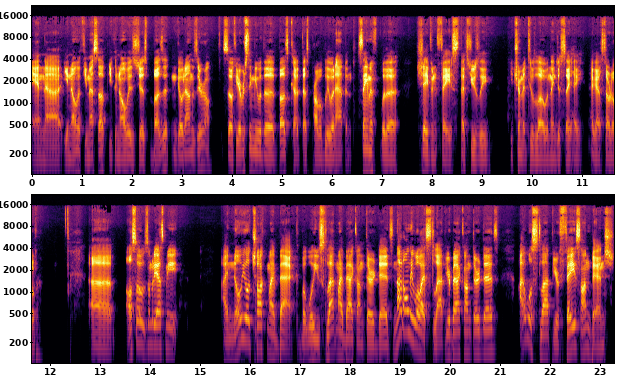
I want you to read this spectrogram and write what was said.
And uh, you know, if you mess up, you can always just buzz it and go down to zero. So if you ever see me with a buzz cut, that's probably what happened. Same if with a shaven face. That's usually you trim it too low and then just say, "Hey, I got to start over." Uh, also, somebody asked me, "I know you'll chalk my back, but will you slap my back on third deads?" Not only will I slap your back on third deads, I will slap your face on bench.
